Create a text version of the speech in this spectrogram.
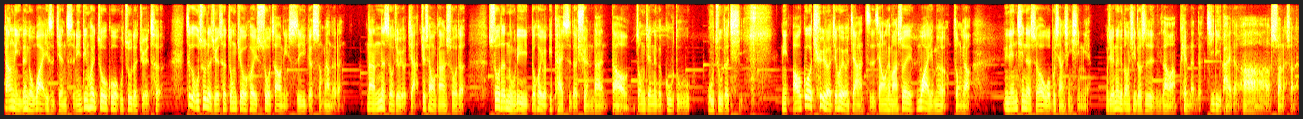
当你那个 why 一直坚持，你一定会做过无助的决策。这个无数的决策终究会塑造你是一个什么样的人。那那时候就有价。就像我刚才说的，所有的努力都会有一开始的绚烂，到中间那个孤独。无助的起，你熬过去了就会有价值，这样 OK 吗？所以 Why 有没有重要？你年轻的时候，我不相信信念，我觉得那个东西都是你知道吗？骗人的，激励派的啊！算了算了，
